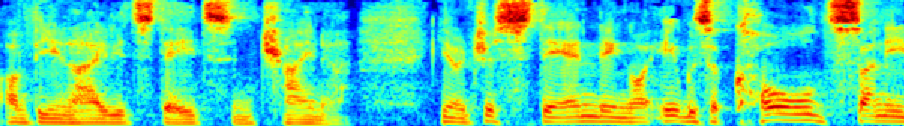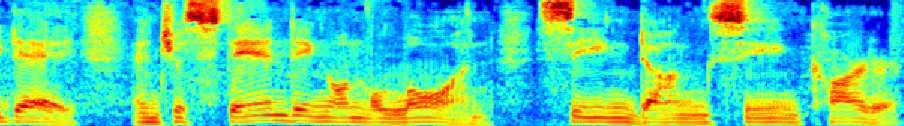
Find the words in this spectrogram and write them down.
of the United States and China. You know, just standing on, it was a cold, sunny day, and just standing on the lawn, seeing Deng, seeing Carter,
